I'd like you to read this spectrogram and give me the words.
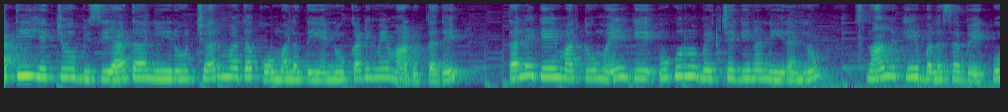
ಅತಿ ಹೆಚ್ಚು ಬಿಸಿಯಾದ ನೀರು ಚರ್ಮದ ಕೋಮಲತೆಯನ್ನು ಕಡಿಮೆ ಮಾಡುತ್ತದೆ. ತಲೆಗೆ ಮತ್ತು ಮೈಗೆ ಉಗುರು ಬೆಚ್ಚಗಿನ ನೀರನ್ನು ಸ್ನಾನಕ್ಕೆ ಬಳಸಬೇಕು.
